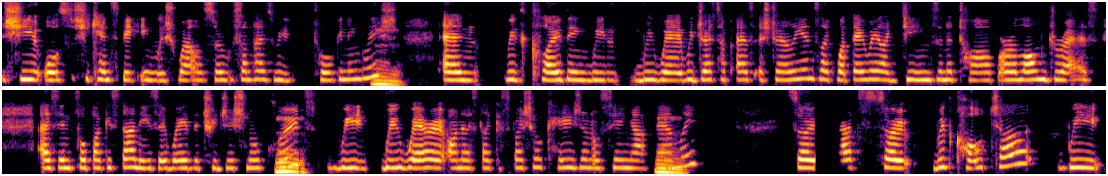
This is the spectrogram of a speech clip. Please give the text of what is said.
she also she can speak English well. So sometimes we talk in English, Mm. and with clothing, we we wear we dress up as Australians, like what they wear, like jeans and a top or a long dress. As in for Pakistanis, they wear the traditional clothes. We we wear it on a like a special occasion or seeing our Mm. family. So that's so with culture, we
